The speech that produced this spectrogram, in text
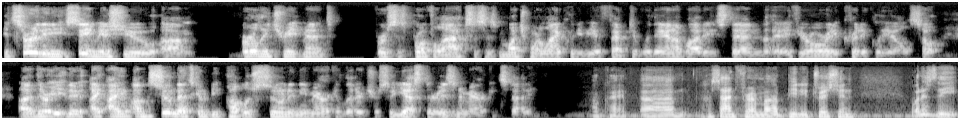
it's sort of the same issue. Um, early treatment versus prophylaxis is much more likely to be effective with antibodies than if you're already critically ill. So uh, there, there I, I assume that's going to be published soon in the American literature. So yes, there is an American study. Okay, um, Hassan from a pediatrician. What is the,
